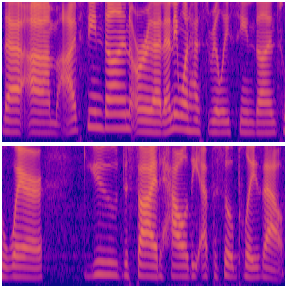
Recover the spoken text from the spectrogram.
that um, I've seen done, or that anyone has really seen done, to where you decide how the episode plays out.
